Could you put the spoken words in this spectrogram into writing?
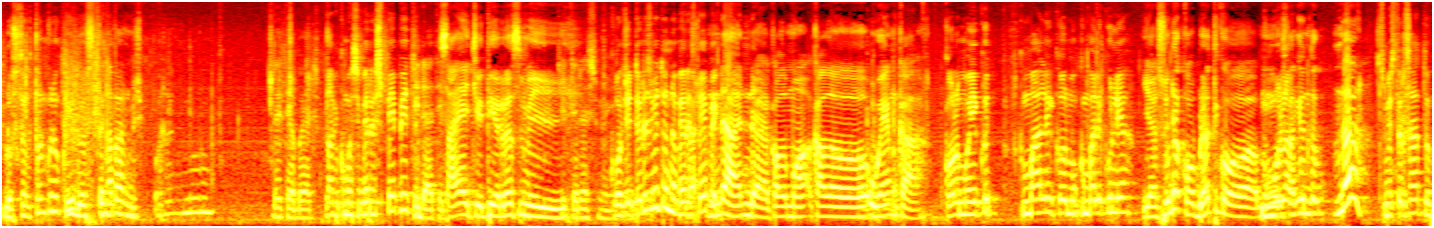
Dua setengah tahun aku udah Iya, kuliah. dua setengah tahun. Orang ini orang. Dia tiap bayar. Tapi aku masih beres PP itu. Tidak, tidak. Saya cuti resmi. Cuti resmi. Kalau cuti resmi itu udah beres PP. Enggak, enggak. Kalau mau kalau UMK. Kalau mau ikut kembali, kalau mau kembali kuliah Ya sudah kok berarti kok mengurus Mengulang. lagi untuk Nah, semester 1.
